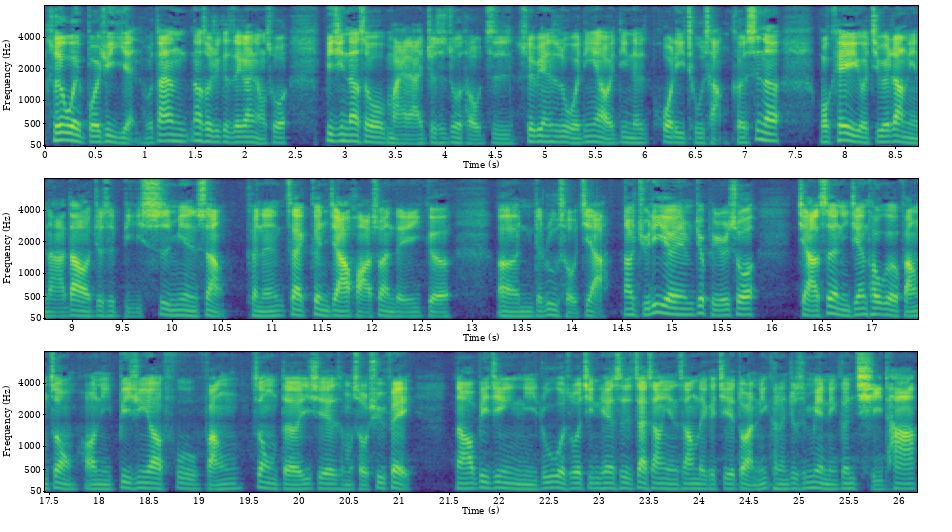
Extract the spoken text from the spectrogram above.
所以我也不会去演，我当然那时候就跟这刚讲说，毕竟那时候买来就是做投资，所以便是说我一定要有一定的获利出场。可是呢，我可以有机会让你拿到就是比市面上可能在更加划算的一个呃你的入手价。那举例而言，就比如说，假设你今天透过房仲，哦，你毕竟要付房仲的一些什么手续费，然后毕竟你如果说今天是在商言商的一个阶段，你可能就是面临跟其他。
